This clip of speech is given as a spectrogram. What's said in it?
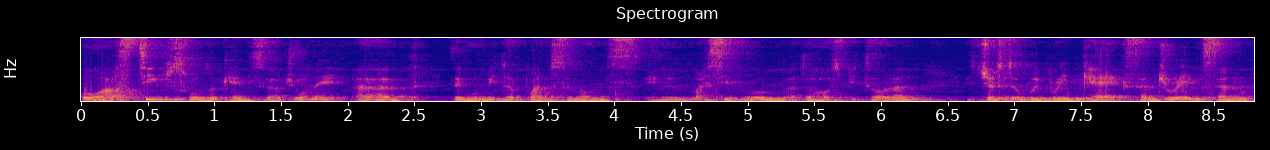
or are still through the cancer journey. Um, they will meet up once a month in a massive room at the hospital, and it's just we bring cakes and drinks, and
